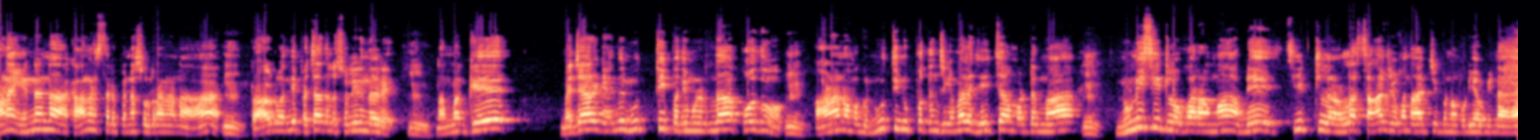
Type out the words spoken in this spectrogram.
ஆனா என்னன்னா காங்கிரஸ் தரப்பு என்ன சொல்றாங்கன்னா ராகுல் காந்தி பிரச்சாரத்துல சொல்லியிருந்தாரு. நமக்கு மெஜாரிட்டி வந்து நூத்தி பதிமூணு இருந்தா போதும். ஆனா நமக்கு நூத்தி முப்பத்தஞ்சுக்கு மேல ஜெயிச்சா மட்டும்தான். நுனி சீட்ல உட்காராம அப்படியே சீட்ல நல்லா சாஞ்சு உட்காந்து ஆட்சி பண்ண முடியும் அப்படின்னாங்க.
